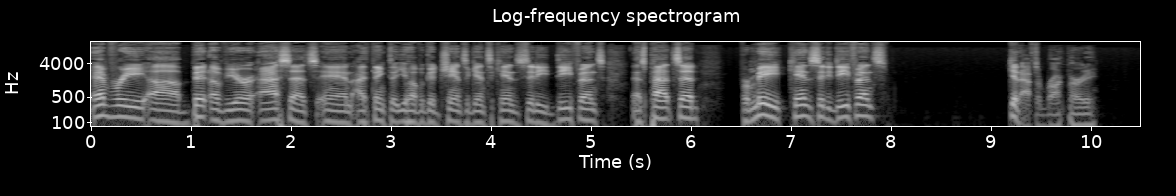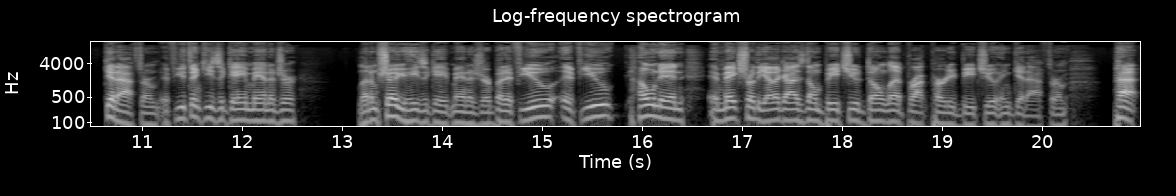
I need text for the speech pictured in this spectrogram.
every uh, bit of your assets, and I think that you have a good chance against a Kansas City defense. As Pat said, for me, Kansas City defense, get after Brock Purdy. Get after him. If you think he's a game manager, let him show you he's a game manager. But if you if you hone in and make sure the other guys don't beat you, don't let Brock Purdy beat you and get after him. Pat,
